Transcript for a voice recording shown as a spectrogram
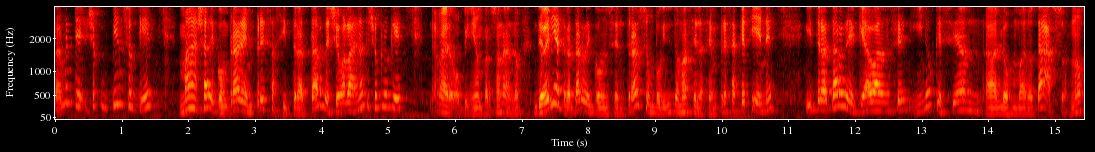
realmente yo pienso que más allá de comprar empresas y tratar de llevarlas adelante, yo creo que, a ver, opinión personal, ¿no? Debería tratar de concentrarse un poquitito más en las empresas que tiene y tratar de que avancen y no que sean a los manotazos, ¿no?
